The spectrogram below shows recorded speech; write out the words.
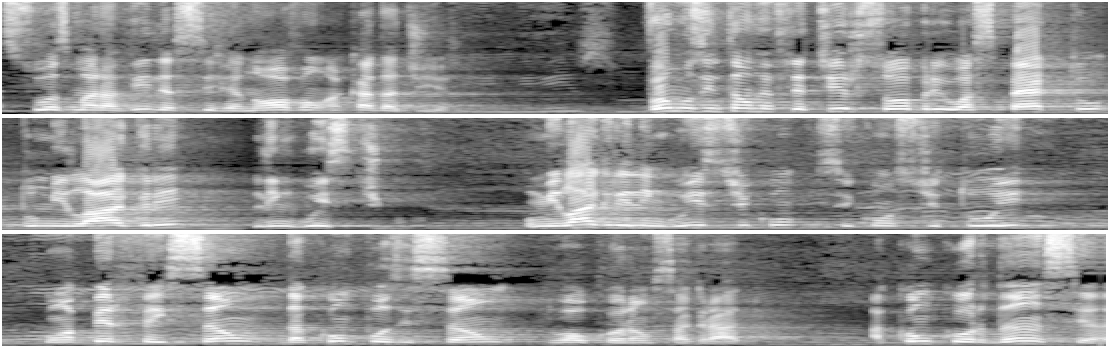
As suas maravilhas se renovam a cada dia. Vamos então refletir sobre o aspecto do milagre linguístico. O milagre linguístico se constitui com a perfeição da composição do Alcorão Sagrado, a concordância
